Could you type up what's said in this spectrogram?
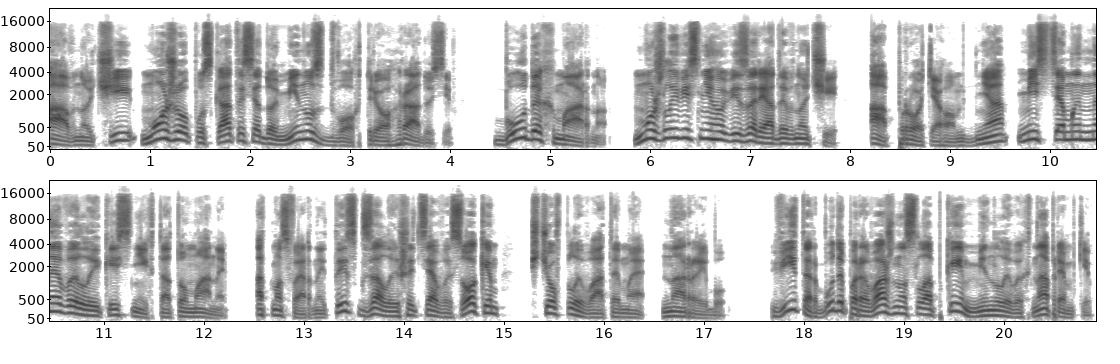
а вночі може опускатися до мінус 2-3 градусів. Буде хмарно, можливі снігові заряди вночі, а протягом дня місцями невеликий сніг та тумани. Атмосферний тиск залишиться високим, що впливатиме на рибу. Вітер буде переважно слабким мінливих напрямків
